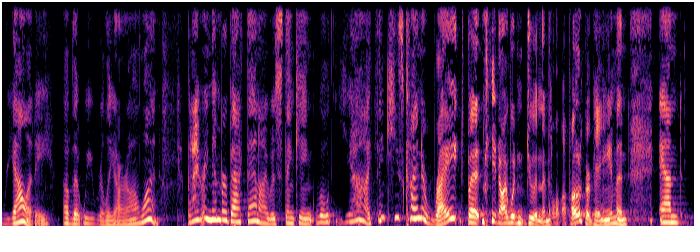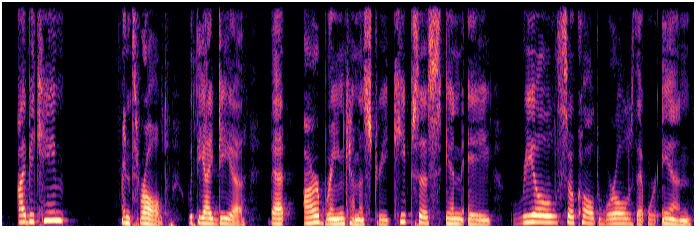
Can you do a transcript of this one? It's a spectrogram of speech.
reality of that we really are all one. But I remember back then I was thinking, well, yeah, I think he's kind of right, but you know, I wouldn't do it in the middle of a poker game and and I became enthralled with the idea that our brain chemistry keeps us in a real so-called world that we're in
